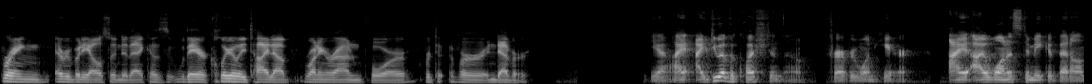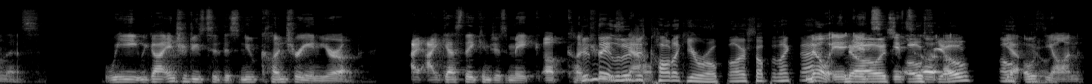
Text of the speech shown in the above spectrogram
bring everybody else into that because they are clearly tied up running around for for for Endeavor. Yeah, I, I do have a question though for everyone here. I, I want us to make a bet on this. We we got introduced to this new country in Europe. I, I guess they can just make up countries didn't they literally now. just call it like europa or something like that no, it, no, it's, it's, uh, uh, yeah, Othio. Otheon.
